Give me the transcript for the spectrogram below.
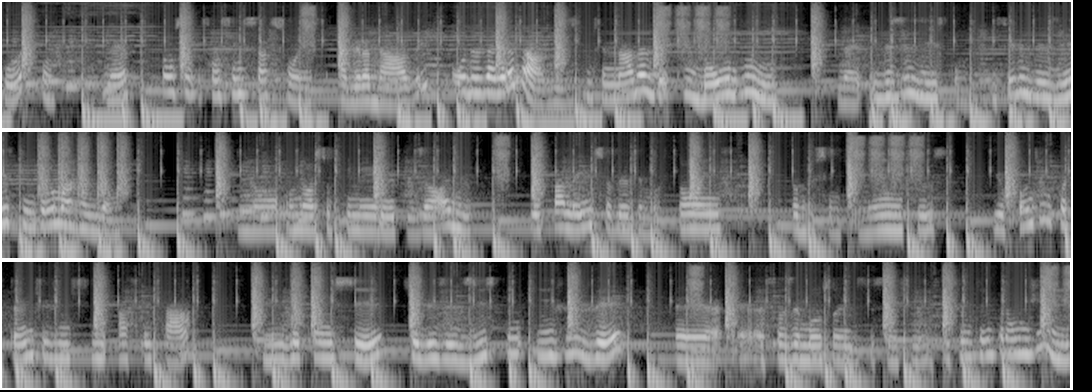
corpo né, são, são sensações agradáveis ou desagradáveis. Não tem nada a ver com bom ou ruim. Né? Eles existem. E se eles existem, tem uma razão. No, no nosso primeiro episódio, eu falei sobre as emoções, sobre os sentimentos e o quanto é importante a gente aceitar e reconhecer que eles existem e viver é, essas emoções, esses sentimentos. Gente não tem para onde ir,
